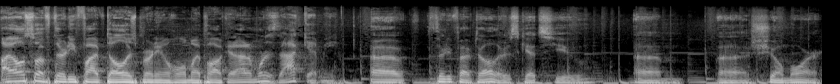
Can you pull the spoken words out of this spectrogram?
I also have thirty-five dollars burning a hole in my pocket, Adam. What does that get me? Uh, thirty-five dollars gets you um, uh, show more.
